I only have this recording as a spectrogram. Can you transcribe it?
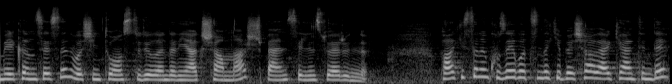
Amerika'nın Sesi'nin Washington stüdyolarından iyi akşamlar. Ben Selin Süer Ünlü. Pakistan'ın kuzeybatısındaki Peşaver kentinde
